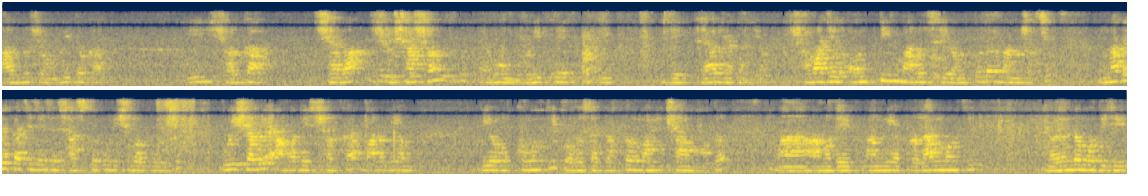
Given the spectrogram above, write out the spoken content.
ভারতবর্ষে অমৃতকাল এই সরকার সেবা, সুশাসন এবং গরিবদের প্রতি যে খেয়াল রাখা যে সমাজের অন্তিম মানুষ, যে অন্তরের মানুষ আছে, ওনাদের কাছে যে যে স্বাস্থ্য পরিষেবা পড়ছে, ওই হিসাবে আমাদের সরকার মাননীয় প্রিয় মুখ্যমন্ত্রী প্রফেসর ডক্টর মানিক শাহ মহোদয় আমাদের মাননীয় প্রধানমন্ত্রী নরেন্দ্র মোদীজির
